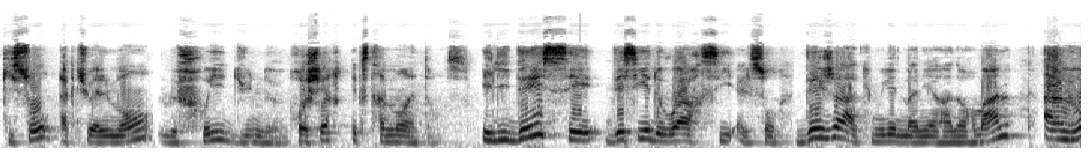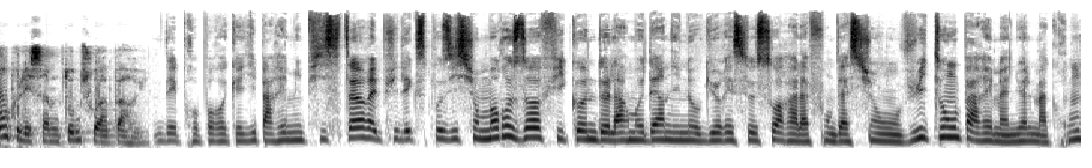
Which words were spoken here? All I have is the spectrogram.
qui sont actuellement le fruit d'une recherche extrêmement intense. Et l'idée, c'est d'essayer de voir si elles sont déjà accumulées de manière anormale avant que les symptômes soient apparus. Des propos recueillis par Rémi Pister et puis l'exposition Morozov, icône de l'art moderne inauguré ce soir à la Fondation Vuitton par Emmanuel Macron.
